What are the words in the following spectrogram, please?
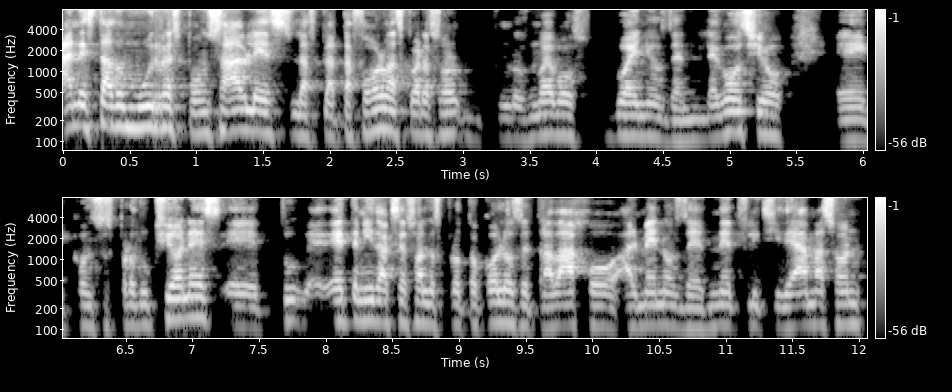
han estado muy responsables las plataformas, que ahora son los nuevos dueños del negocio, eh, con sus producciones. Eh, he tenido acceso a los protocolos de trabajo, al menos de Netflix y de Amazon,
